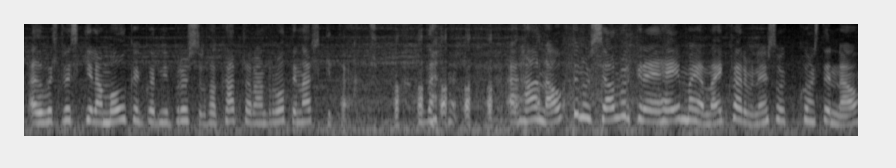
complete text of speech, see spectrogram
ef þú vilt virkilega móðga einhvern í Brussel þá kallar hann rótin arkitekt. en hann átti nú sjálfur greiði heima hérna í hverfinu eins og komist inn á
